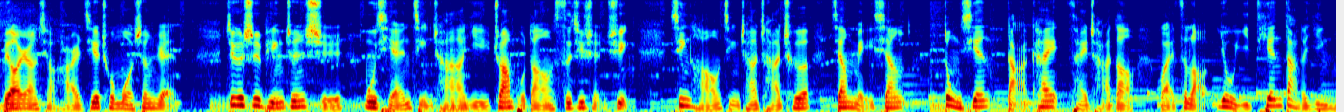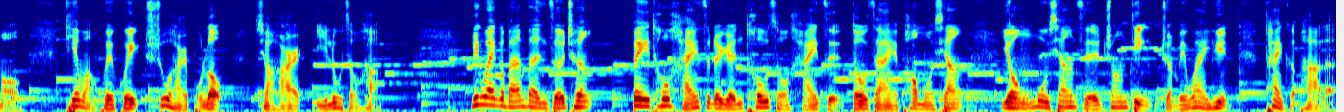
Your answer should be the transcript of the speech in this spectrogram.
不要让小孩接触陌生人。这个视频真实，目前警察已抓捕到司机审讯。幸好警察查车将每箱冻鲜打开，才查到拐子佬又一天大的阴谋。天网恢恢，疏而不漏，小孩一路走好。另外一个版本则称，被偷孩子的人偷走孩子都在泡沫箱，用木箱子装订，准备外运，太可怕了。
